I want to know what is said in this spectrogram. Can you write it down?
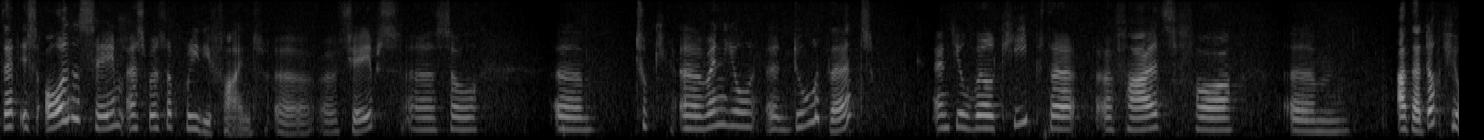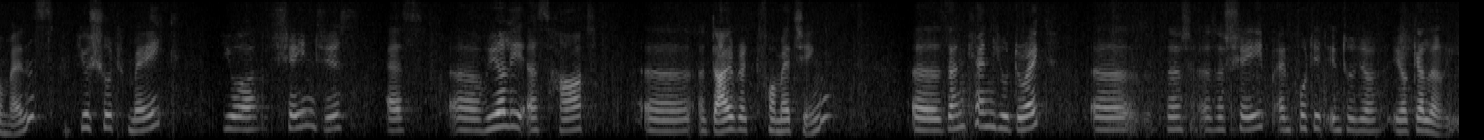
that is all the same as with the predefined uh, uh, shapes. so um, to, when you do that, and you will keep the files for um, other documents, you should make your changes as uh, really as hard uh, direct formatting. Uh, then can you drag the, the shape and put it into your, your gallery.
